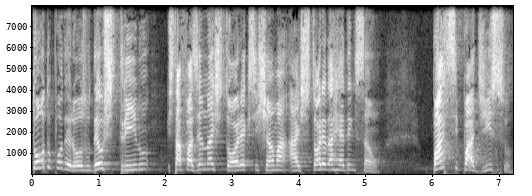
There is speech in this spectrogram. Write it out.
Todo-Poderoso, Deus Trino, está fazendo na história que se chama a história da redenção. Participar disso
